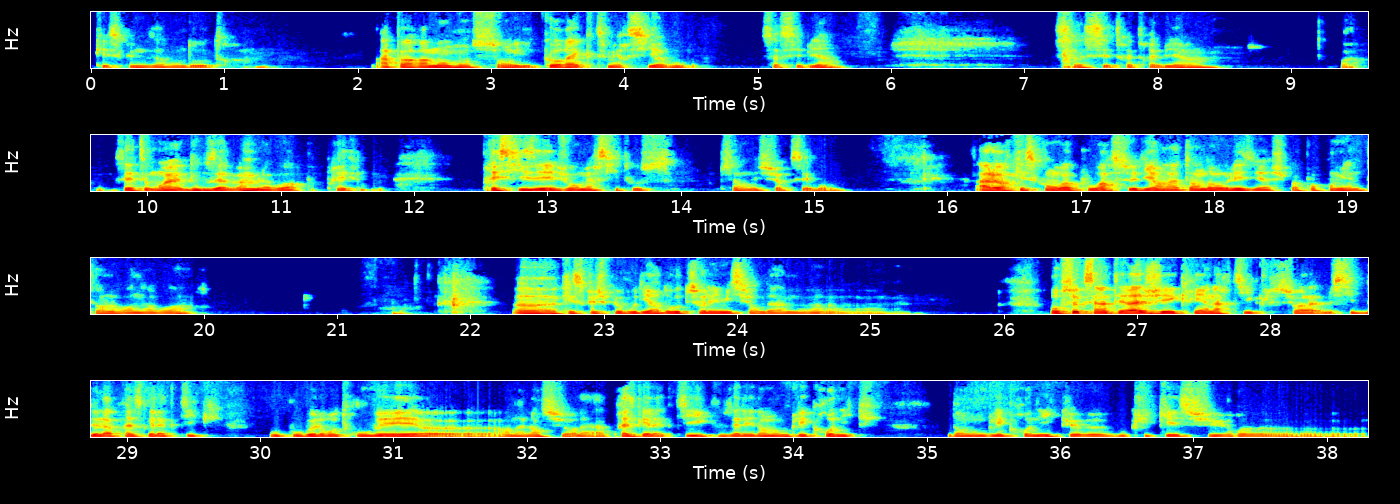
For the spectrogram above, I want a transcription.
Qu'est-ce que nous avons d'autre? Apparemment, mon son est correct. Merci à vous. Ça, c'est bien. Ça, c'est très, très bien. Vous êtes au moins 12 à me l'avoir précisé. Je vous remercie tous. Ça, on est sûr que c'est bon. Alors, qu'est-ce qu'on va pouvoir se dire en attendant Olésia? Je ne sais pas pour combien de temps on va en avoir. Euh, qu'est-ce que je peux vous dire d'autre sur l'émission d'âme euh? Pour ceux que ça intéresse, j'ai écrit un article sur le site de la presse galactique vous pouvez le retrouver euh, en allant sur la presse galactique. Vous allez dans l'onglet chronique. Dans l'onglet chronique, euh, vous cliquez sur euh,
